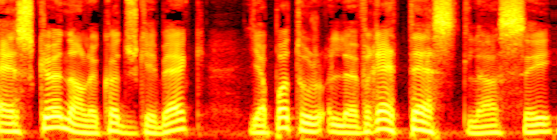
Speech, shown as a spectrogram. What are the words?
Est-ce que dans le cas du Québec, il n'y a pas toujours... Le vrai test, là, c'est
